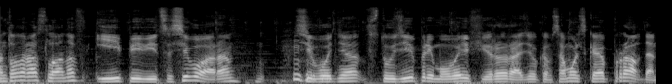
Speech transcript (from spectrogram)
Антон Росланов и певица Сивара. Сегодня в студии прямого эфира радио «Комсомольская правда».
